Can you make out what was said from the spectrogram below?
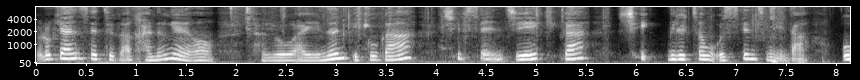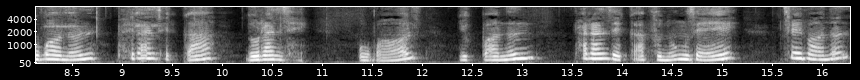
이렇게 한 세트가 가능해요. 자, 요 아이는 입구가 10cm, 키가 11.5cm입니다. 5번은 빨간색과 노란색, 5번, 6번은 파란색과 분홍색, 7번은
